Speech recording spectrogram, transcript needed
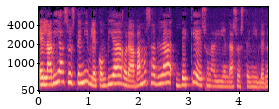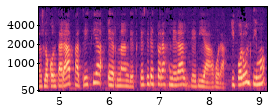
En la vía sostenible con Vía Agora vamos a hablar de qué es una vivienda sostenible. Nos lo contará Patricia Hernández, que es directora general de Vía Agora. Y por último,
